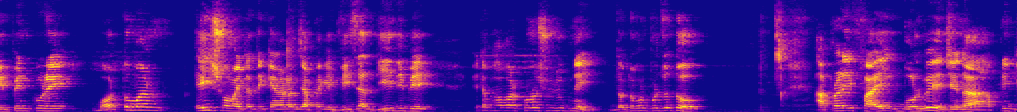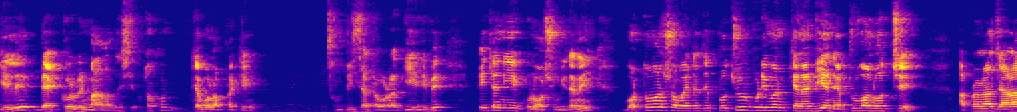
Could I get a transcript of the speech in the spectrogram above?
ডিপেন্ড করে বর্তমান এই সময়টাতে কানাডা যে আপনাকে ভিসা দিয়ে দিবে, এটা ভাবার কোনো সুযোগ নেই। যতক্ষণ পর্যন্ত আপনার এই ফাইল বলবে যে, না, আপনি গেলে ব্যাক করবেন বাংলাদেশে, তখন কেবল আপনাকে ভিসাটা ওরা দিয়ে দিবে। এটা নিয়ে কোনো অসুবিধা নেই। বর্তমান সময়টাতে প্রচুর পরিমাণ ক্যানাডিয়ান অ্যাপ্রুভাল হচ্ছে। আপনারা যারা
